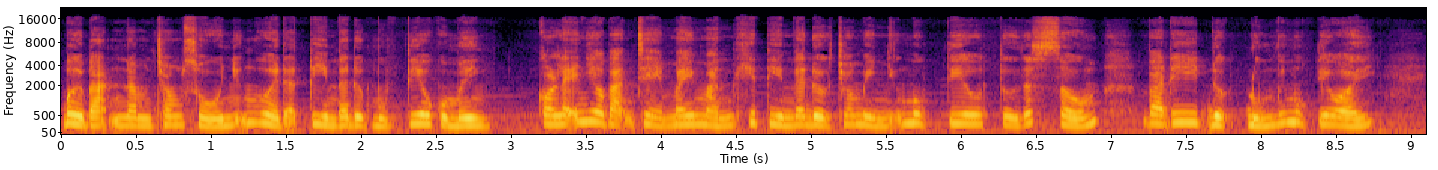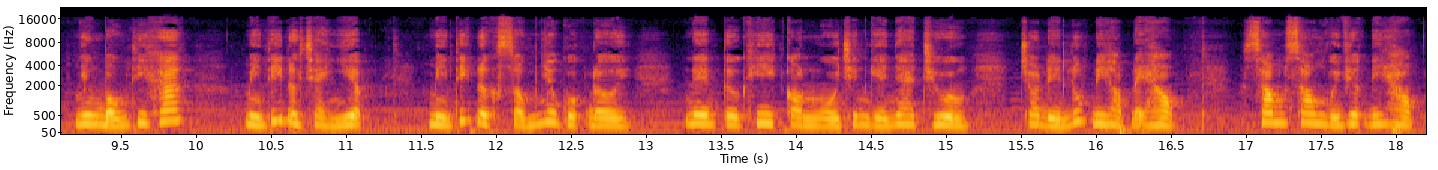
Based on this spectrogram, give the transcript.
bởi bạn nằm trong số những người đã tìm ra được mục tiêu của mình. Có lẽ nhiều bạn trẻ may mắn khi tìm ra được cho mình những mục tiêu từ rất sớm và đi được đúng với mục tiêu ấy. Nhưng bóng thì khác, mình thích được trải nghiệm mình thích được sống nhiều cuộc đời nên từ khi còn ngồi trên ghế nhà trường cho đến lúc đi học đại học song song với việc đi học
